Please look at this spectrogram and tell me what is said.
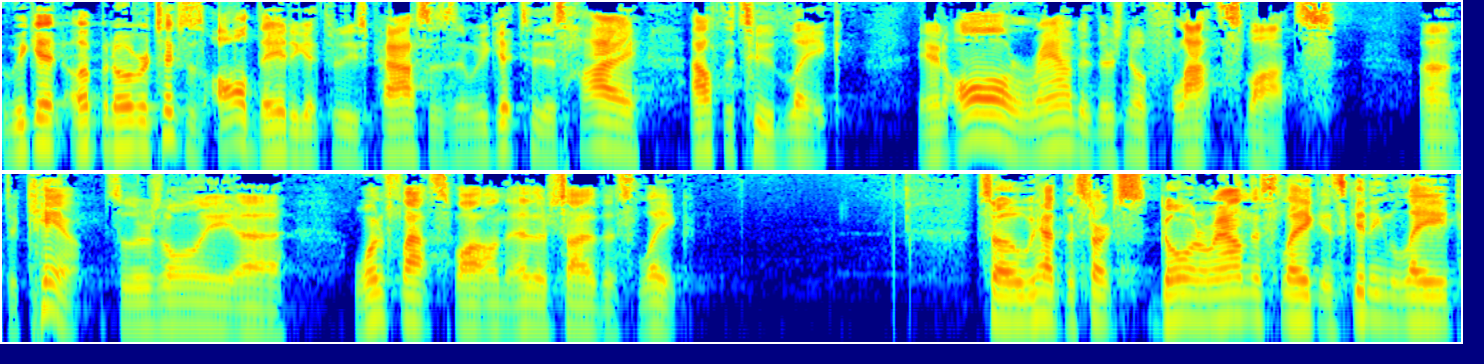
we get up and over. It takes us all day to get through these passes, and we get to this high altitude lake. And all around it, there's no flat spots um, to camp. So there's only uh, one flat spot on the other side of this lake. So we have to start going around this lake. It's getting late.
